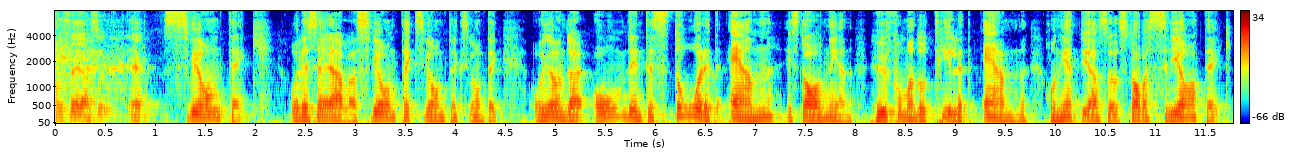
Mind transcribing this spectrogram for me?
Hon säger alltså eh, Sviontek. Och det säger alla. Sviontek, Sviontek, Sviontek. Och jag undrar, om det inte står ett N i stavningen, hur får man då till ett N? Hon heter ju alltså, stavas Sviatek.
